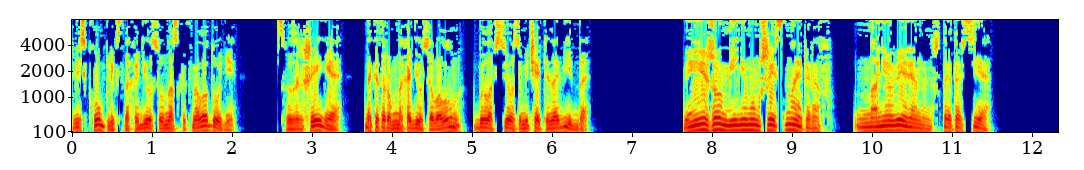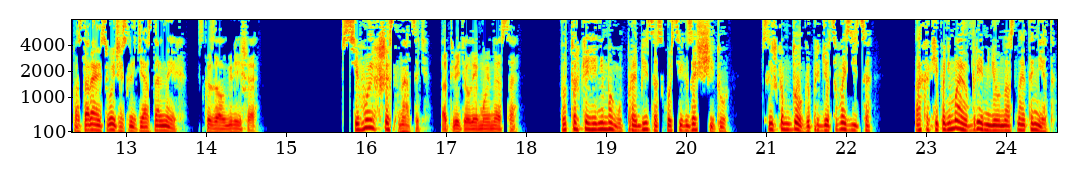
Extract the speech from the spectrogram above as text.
весь комплекс находился у нас как на ладони. С возвышения, на котором находился валун, было все замечательно видно. «Вижу минимум шесть снайперов, но не уверен, что это все. Постараюсь вычислить и остальных», — сказал Гриша. «Всего их шестнадцать», — ответила ему Инесса. «Вот только я не могу пробиться сквозь их защиту. Слишком долго придется возиться. А, как я понимаю, времени у нас на это нет».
